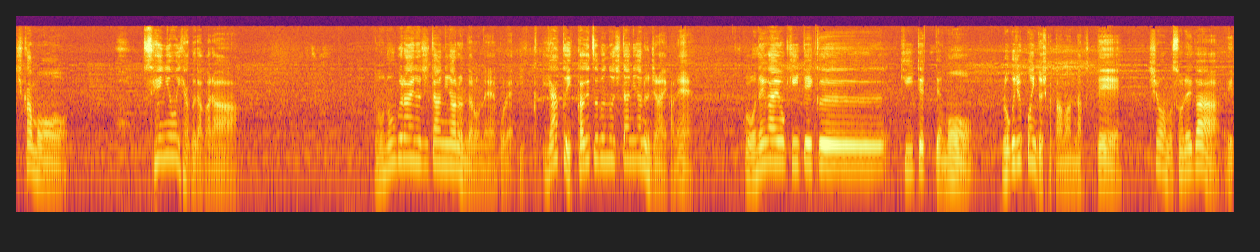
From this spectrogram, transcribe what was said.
しかも、1400だから、どのぐらいの時短になるんだろうね。これ、約1ヶ月分の時短になるんじゃないかね。これ、お願いを聞いていく、聞いてっても、60ポイントしかたまんなくて、しかもそれが、えっ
